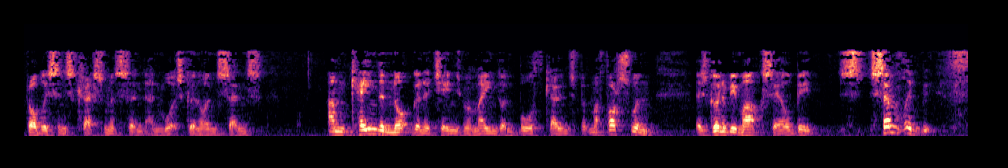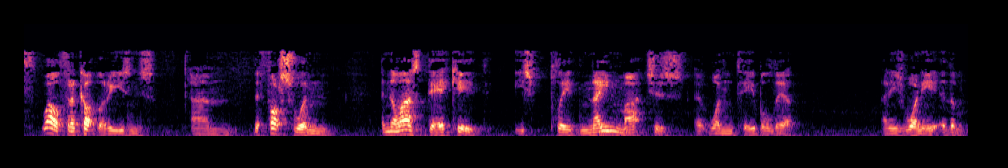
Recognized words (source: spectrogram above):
probably since Christmas and, and what's going on since. I'm kind of not going to change my mind on both counts, but my first one is going to be Mark Selby. Simply, well, for a couple of reasons. Um, the first one, in the last decade, he's played nine matches at one table there, and he's won eight of them.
